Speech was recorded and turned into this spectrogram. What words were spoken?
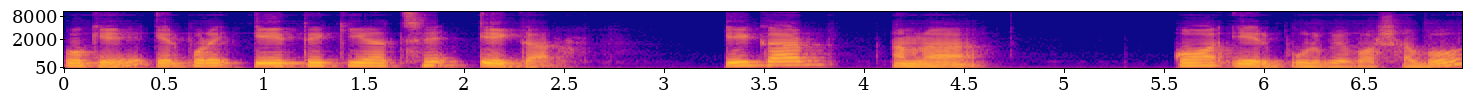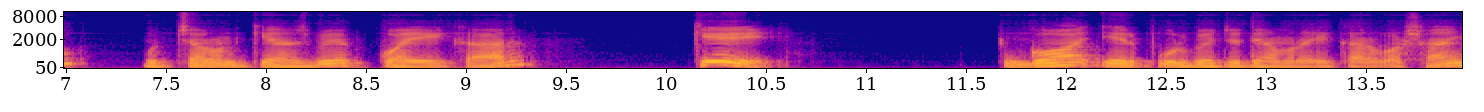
ওকে এরপরে এতে কি আছে? একার একার আমরা ক এর পূর্বে বসাবো। উচ্চারণ কি আসবে? কয়েকার কে গ এর পূর্বে যদি আমরা একার বসাই,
